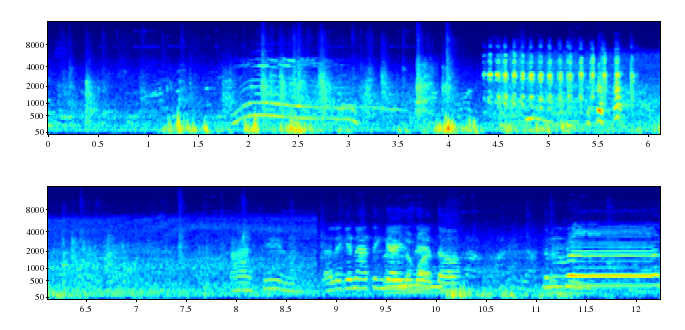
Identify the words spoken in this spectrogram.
guys. Mm. ah, sim. Lalagyan natin guys ito. Taran!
